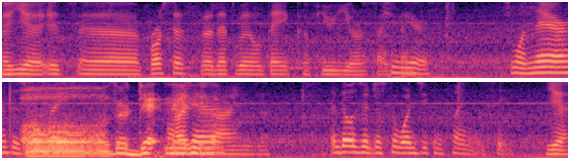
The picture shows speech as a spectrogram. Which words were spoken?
Uh, yeah, it's a process uh, that will take a few years, I Two think. years. There's one there. There's one right, Oh, they're detonating there. them. and those are just the ones you can plainly see. Yeah.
